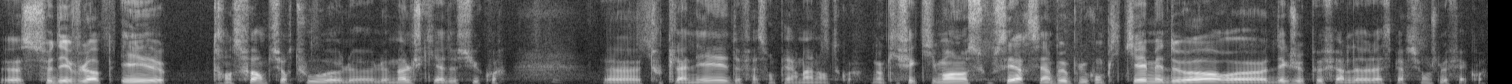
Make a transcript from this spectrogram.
se développe et euh, transforme surtout euh, le, mulch qu'il y a dessus. Quoi. toute l'année de façon permanente. Quoi. Donc effectivement, sous serre, c'est un peu plus compliqué, mais dehors, dès que je peux faire de l'aspersion, je le fais. Quoi.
